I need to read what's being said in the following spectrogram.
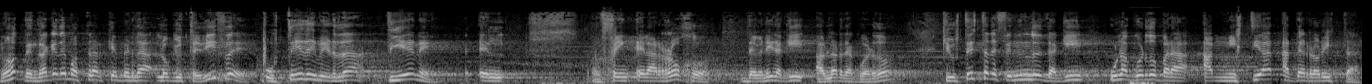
¿No? Tendrá que demostrar que es verdad lo que usted dice. Usted de verdad tiene el, en fin, el arrojo de venir aquí a hablar de acuerdo. Que usted está defendiendo desde aquí un acuerdo para amnistiar a terroristas,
